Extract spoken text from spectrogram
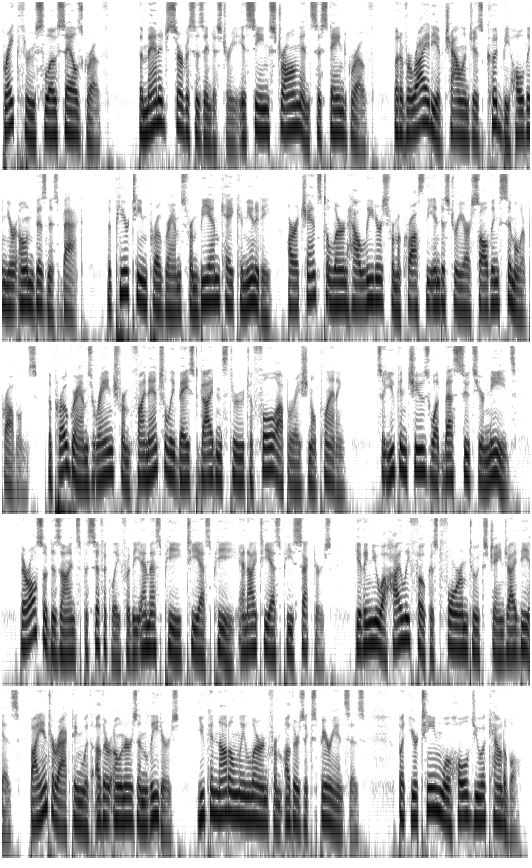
Breakthrough slow sales growth. The managed services industry is seeing strong and sustained growth, but a variety of challenges could be holding your own business back. The peer team programs from BMK Community are a chance to learn how leaders from across the industry are solving similar problems. The programs range from financially based guidance through to full operational planning, so you can choose what best suits your needs. They're also designed specifically for the MSP, TSP, and ITSP sectors, giving you a highly focused forum to exchange ideas. By interacting with other owners and leaders, you can not only learn from others' experiences, but your team will hold you accountable.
